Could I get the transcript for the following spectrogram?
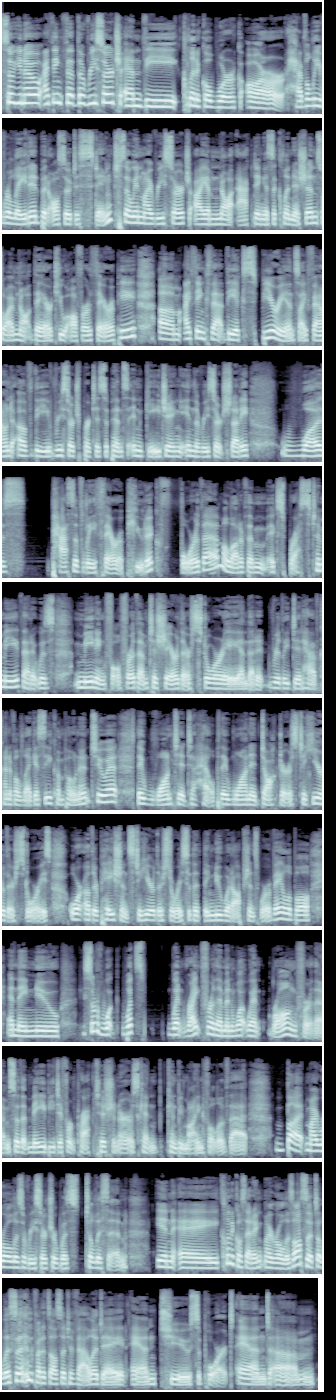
So, you know, I think that the research and the clinical work are heavily related, but also distinct. So, in my research, I am not acting as a clinician, so I'm not there to offer therapy. Um, I think that the experience I found of the research participants engaging in the research study was passively therapeutic for them. A lot of them expressed to me that it was meaningful for them to share their story and that it really did have kind of a legacy component to it. They wanted to help. They wanted doctors to hear their stories or other patients to hear their stories so that they knew what options were available and they knew sort of what what's went right for them and what went wrong for them so that maybe different practitioners can can be mindful of that but my role as a researcher was to listen in a clinical setting my role is also to listen but it's also to validate and to support and um,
